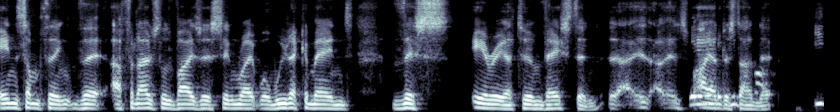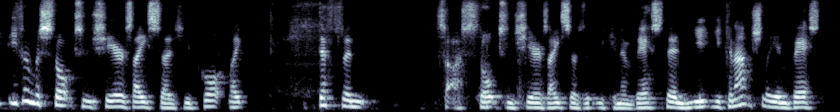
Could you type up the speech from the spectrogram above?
in something that a financial advisor is saying, "Right, well, we recommend this area to invest in." Uh, yeah, I understand got, it. Even with stocks and shares ISAs, you've got like different sort of stocks and shares ISAs that you can invest in. You, you can actually invest,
